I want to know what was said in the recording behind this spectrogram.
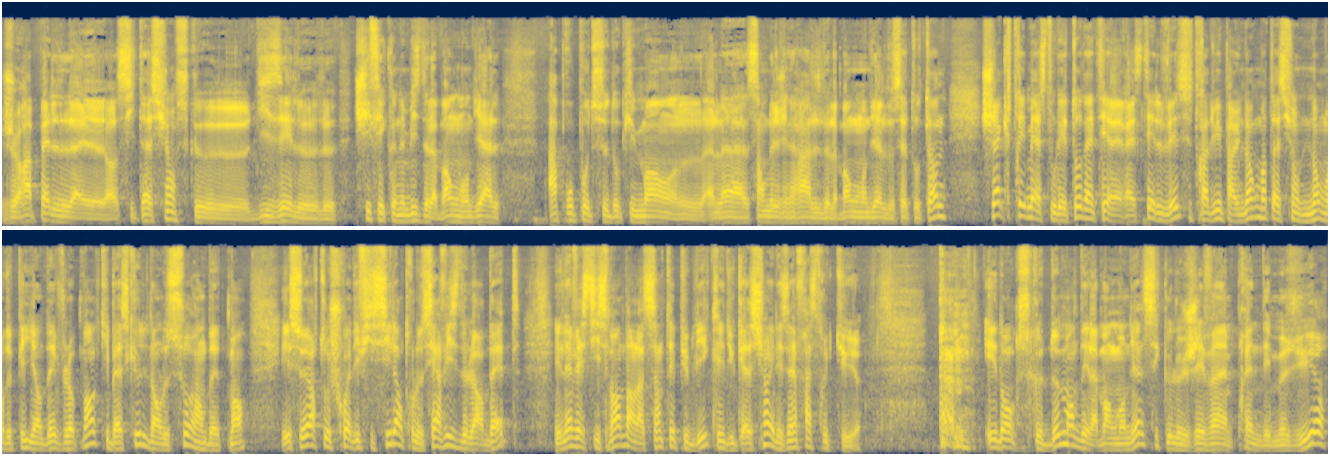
je rappelle en citation ce que disait le, le chief économiste de la Banque mondiale à propos de ce document euh, à l'Assemblée générale de la Banque mondiale de cet automne. Chaque trimestre où les taux d'intérêt restent élevés se traduit par une augmentation du nombre de pays en développement qui basculent dans le surendettement et se heurtent au choix difficile entre le service de leur dette et l'investissement dans la santé publique, l'éducation et les infrastructures. Et donc, ce que demandait la Banque mondiale, c'est que le G20 prenne des mesures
